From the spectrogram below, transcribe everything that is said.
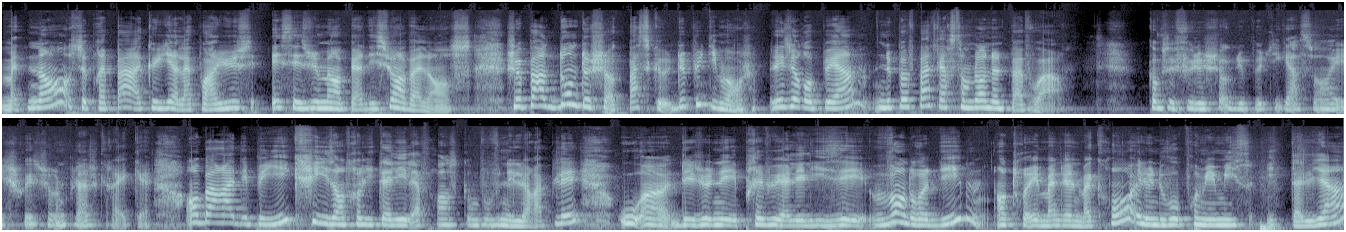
maintenant, se prépare à accueillir l'Aquarius et ses humains en perdition à Valence. Je parle d'onde de choc parce que, depuis dimanche, les Européens ne peuvent pas faire semblant de ne pas voir comme ce fut le choc du petit garçon échoué sur une plage grecque. Embarras des pays, crise entre l'Italie et la France, comme vous venez de le rappeler, où un déjeuner prévu à l'Élysée vendredi entre Emmanuel Macron et le nouveau Premier ministre italien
